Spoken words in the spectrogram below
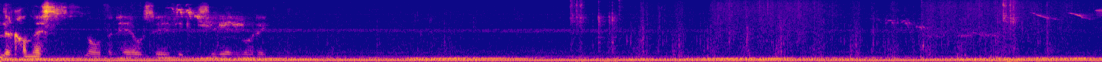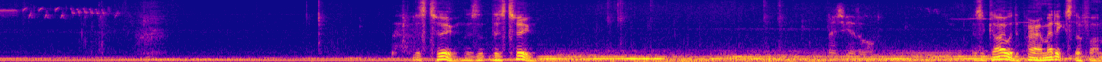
look on this northern hill, see if he can see anybody. There's two. There's there's two. Other one? There's a guy with the paramedic stuff on.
